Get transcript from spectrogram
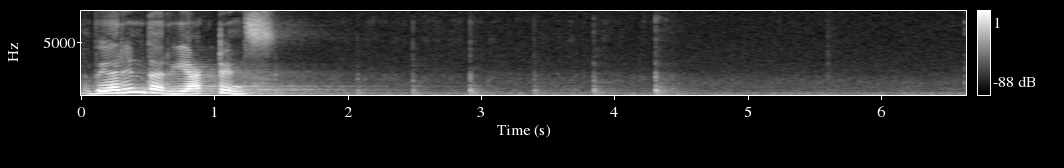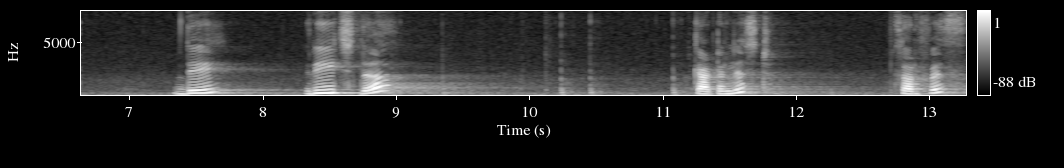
wherein the reactants they reach the catalyst surface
